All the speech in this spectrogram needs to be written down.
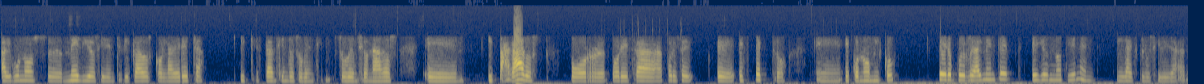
algunos eh, medios identificados con la derecha y que están siendo subvencionados eh, y pagados por por esa por ese eh, espectro eh, económico pero pues realmente ellos no tienen la exclusividad.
